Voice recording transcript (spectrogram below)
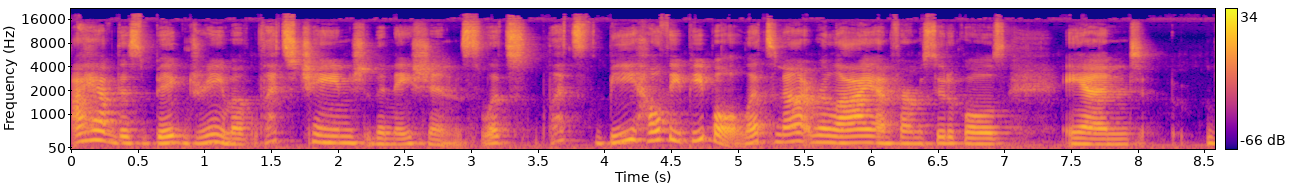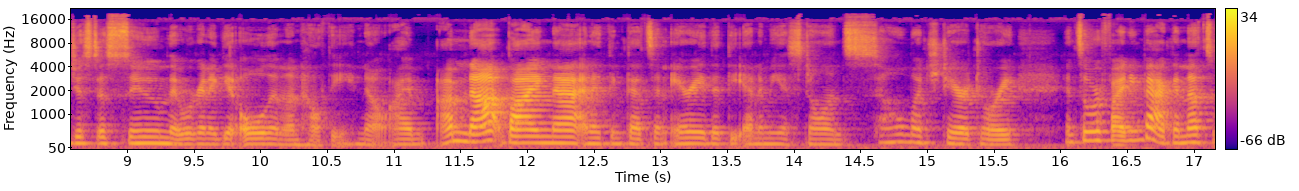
I have this big dream of let's change the nations. Let's let's be healthy people. Let's not rely on pharmaceuticals and just assume that we're going to get old and unhealthy. No, I'm I'm not buying that and I think that's an area that the enemy has stolen so much territory. And so we're fighting back and that's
